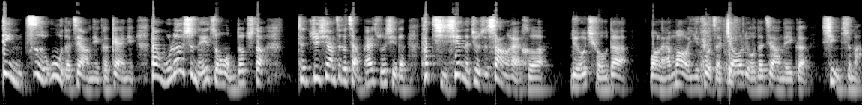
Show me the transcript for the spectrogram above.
定制物的这样的一个概念。但无论是哪种，我们都知道，这就像这个展牌所写的，它体现的就是上海和琉球的。往来贸易或者交流的这样的一个性质嘛，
